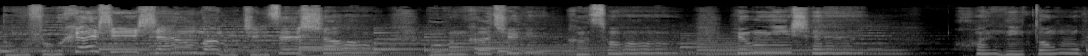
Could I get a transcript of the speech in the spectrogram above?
不负海誓山盟，执子手，不问何去何从，用一生。换你懂我。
